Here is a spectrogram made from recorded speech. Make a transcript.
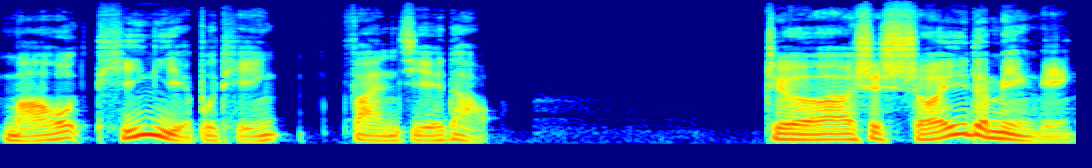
毛听也不听，反诘道：“这是谁的命令？”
